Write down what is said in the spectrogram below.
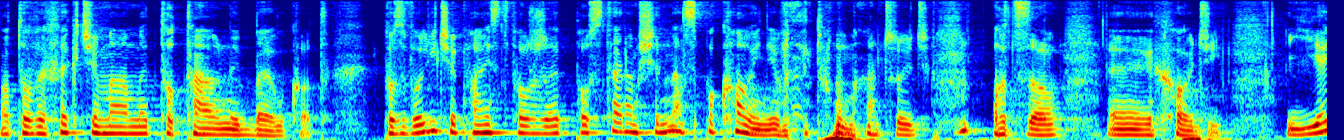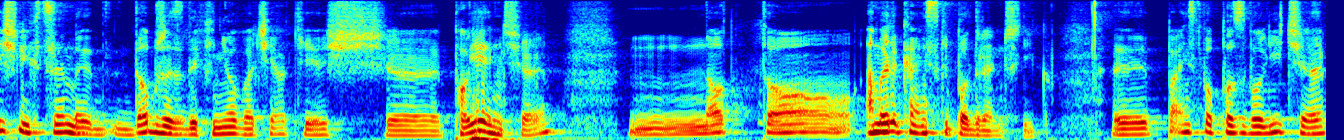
no to w efekcie mamy totalny bełkot. Pozwolicie Państwo, że postaram się na spokojnie wytłumaczyć, o co e, chodzi. Jeśli chcemy dobrze zdefiniować jakieś e, pojęcie, no to amerykański podręcznik. Y, państwo pozwolicie,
